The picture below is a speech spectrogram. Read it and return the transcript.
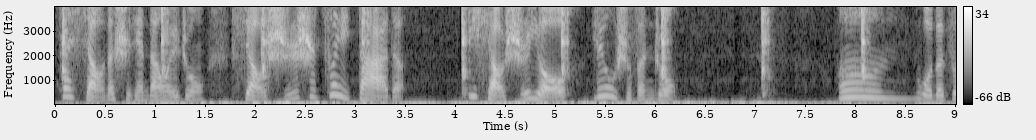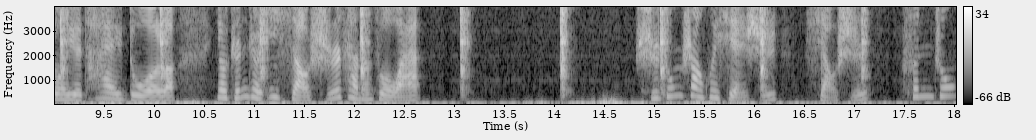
在小的时间单位中，小时是最大的，一小时有六十分钟。嗯，我的作业太多了，要整整一小时才能做完。时钟上会显示小时、分钟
